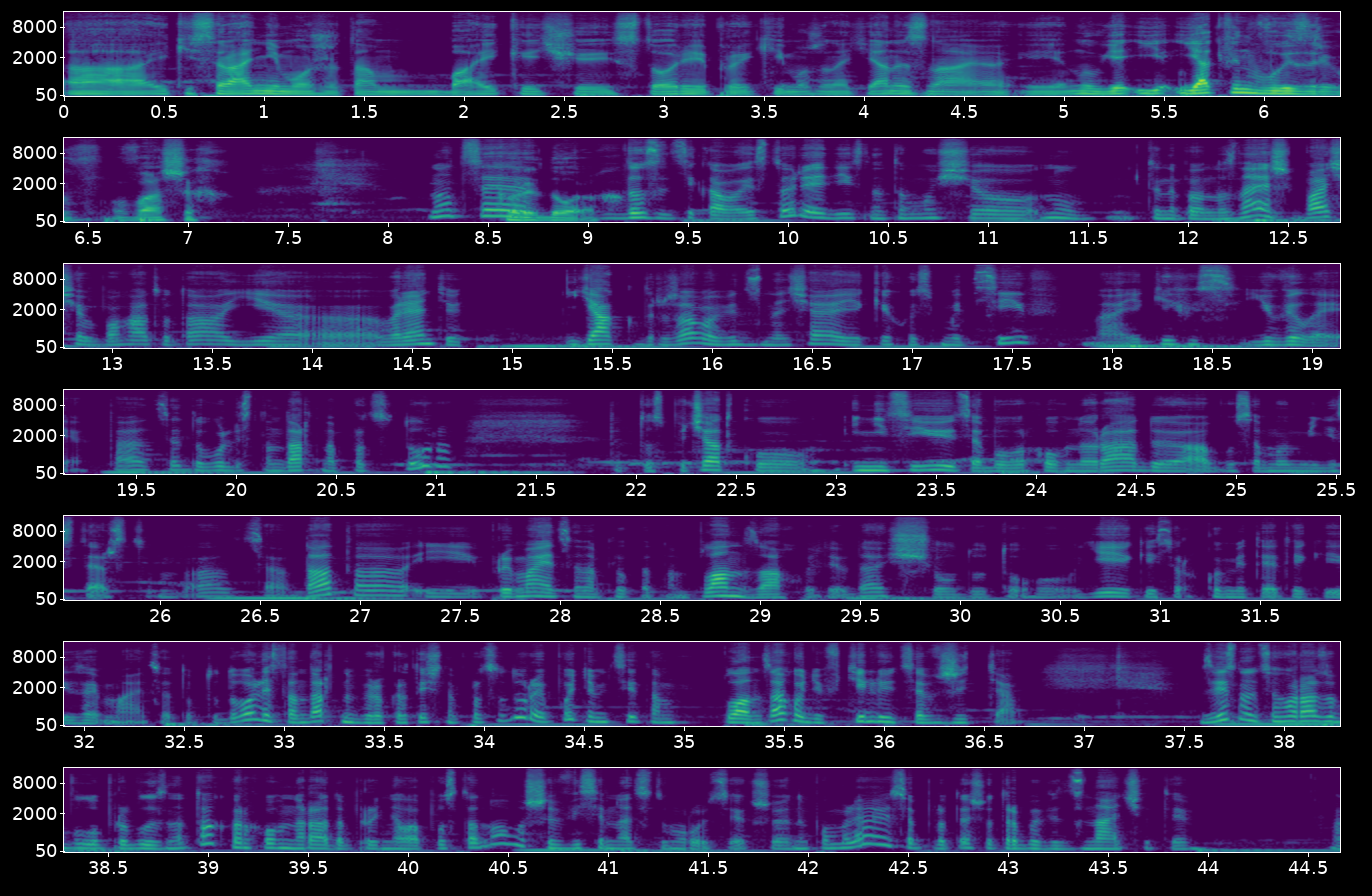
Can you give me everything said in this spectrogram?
а, якісь ранні, може, там байки чи історії, про які, може, навіть я не знаю. І ну, я- я- як він визрів у ваших Ну, це коридорах? досить цікава історія, дійсно, тому що ну, ти, напевно, знаєш, бачив багато да, є е, варіантів, як держава відзначає якихось митців на якихось ювілеях. Та? Це доволі стандартна процедура. Тобто спочатку ініціюється або Верховною Радою, або самим міністерством да, ця дата, і приймається, наприклад, там план заходів да, щодо того, є якийсь оргкомітет, який займається. Тобто доволі стандартна бюрократична процедура, і потім ці там план заходів втілюються в життя. Звісно, цього разу було приблизно так. Верховна Рада прийняла постанову ще в 2018 році, якщо я не помиляюся, про те, що треба відзначити е,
